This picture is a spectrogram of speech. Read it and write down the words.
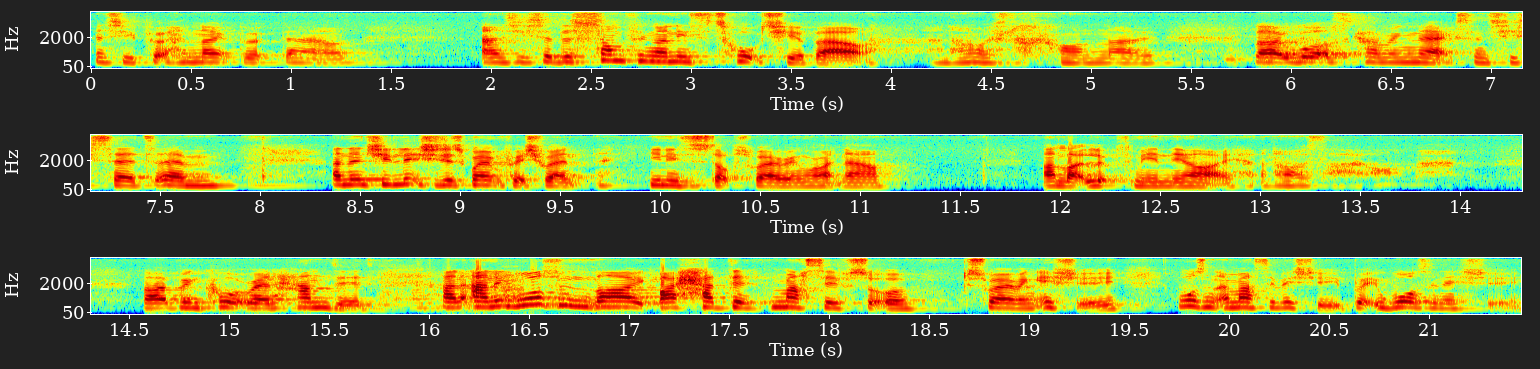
and she put her notebook down and she said, There's something I need to talk to you about. And I was like, Oh no, like what's coming next? And she said, um, and then she literally just went for it. She went, You need to stop swearing right now. And like looked me in the eye. And I was like. Like I've been caught red handed. And, and it wasn't like I had this massive sort of swearing issue. It wasn't a massive issue, but it was an issue.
